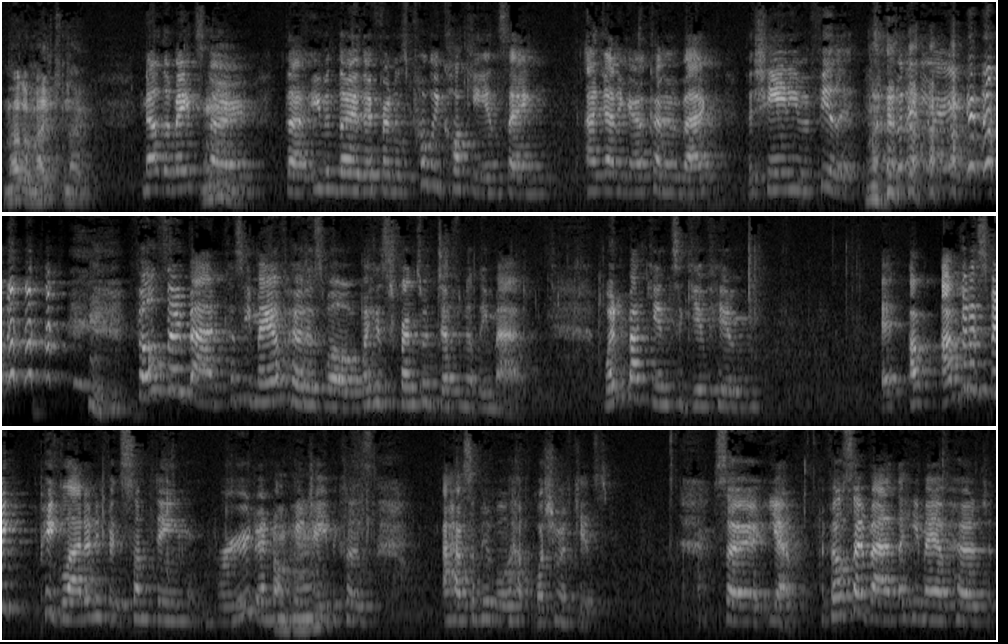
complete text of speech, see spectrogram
Now the mates know. Now the mates know Mm. that even though their friend was probably cocky and saying, I gotta go, coming back, that she ain't even feel it. But anyway. Felt so bad because he may have heard as well, but his friends were definitely mad. Went back in to give him. eh, I'm, I'm gonna speak pig Latin if it's something rude and not Mhm. PG because I have some people watching with kids. So yeah, I felt so bad that he may have heard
